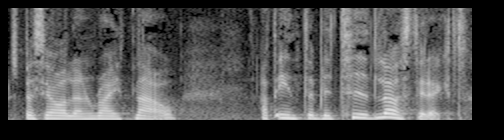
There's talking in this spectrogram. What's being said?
specialen Right Now att inte bli tidlös direkt.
